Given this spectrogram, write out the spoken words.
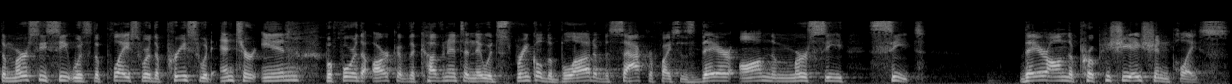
The mercy seat was the place where the priests would enter in before the Ark of the Covenant and they would sprinkle the blood of the sacrifices there on the mercy seat, there on the propitiation place.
